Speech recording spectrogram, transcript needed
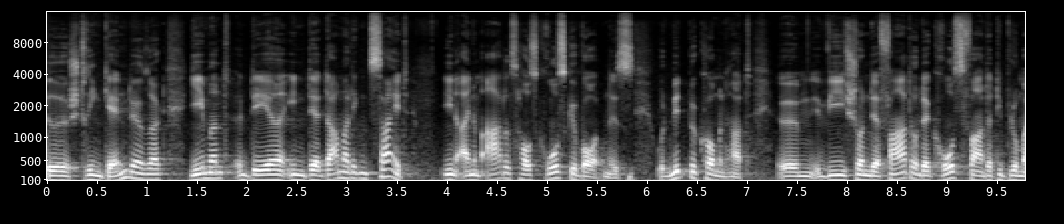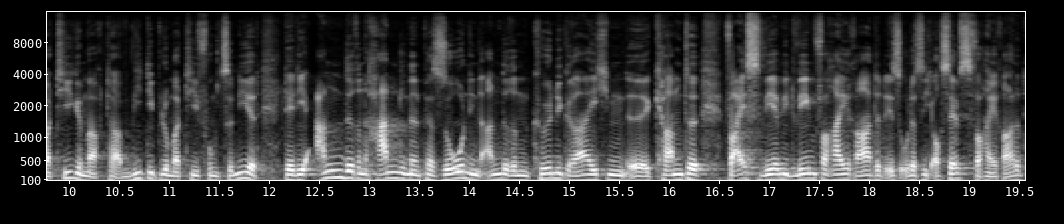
äh, stringent. Er sagt, jemand, der in der damaligen Zeit in einem Adelshaus groß geworden ist und mitbekommen hat, ähm, wie schon der Vater und der Großvater Diplomatie gemacht haben, wie Diplomatie funktioniert, der die anderen handelnden Personen in anderen Königreichen äh, kannte, weiß, wer mit wem verheiratet ist oder sich auch selbst verheiratet,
